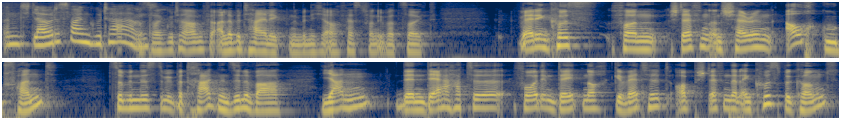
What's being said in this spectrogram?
und ich glaube, das war ein guter Abend. Das war ein guter Abend für alle Beteiligten, bin ich auch fest von überzeugt. Wer den Kuss von Steffen und Sharon auch gut fand, zumindest im übertragenen Sinne, war Jan, denn der hatte vor dem Date noch gewettet, ob Steffen dann einen Kuss bekommt.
